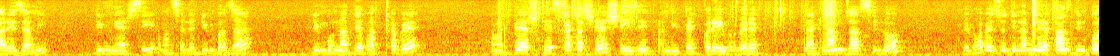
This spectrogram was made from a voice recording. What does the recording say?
আর এই যে আমি ডিম নিয়ে আসছি, আমার ছেলে ডিম ভাজা। ডিম ভোনা দিয়ে ভাত খাবে। আমার পেঁয়াজ টেয়াজ কাটা শেষ। এই যে আমি প্যাক করে এইভাবে রাখলাম, যা ছিল। এভাবে যদি আপনি পাঁচ দিন পর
